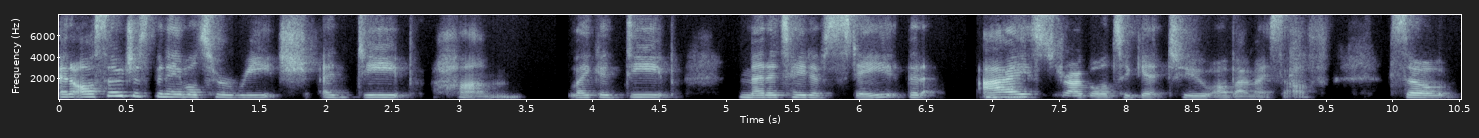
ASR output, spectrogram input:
and also just been able to reach a deep hum like a deep meditative state that mm-hmm. i struggle to get to all by myself so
